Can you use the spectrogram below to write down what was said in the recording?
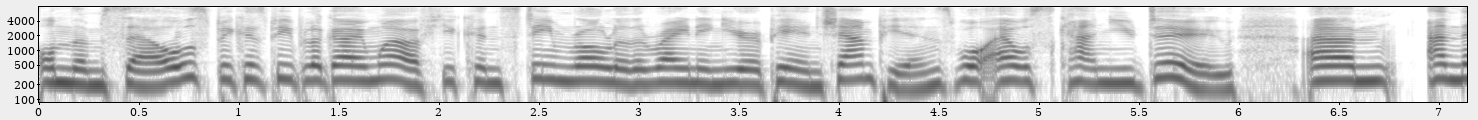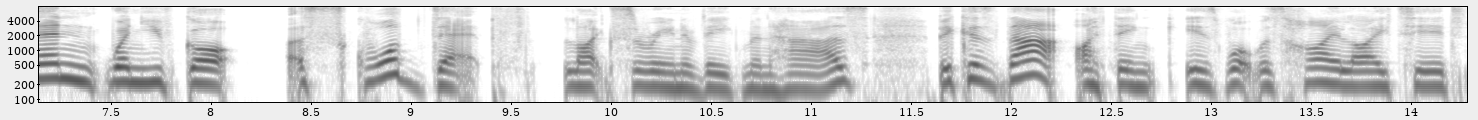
on themselves because people are going, well, if you can steamroller the reigning European champions, what else can you do? Um, and then when you've got a squad depth like Sarina Wiegman has, because that I think is what was highlighted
